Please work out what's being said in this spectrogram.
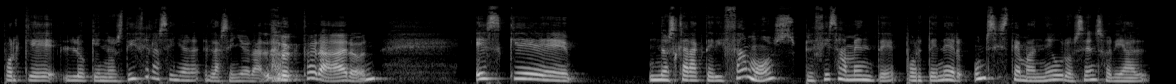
porque lo que nos dice la señora, la señora, la doctora Aaron, es que nos caracterizamos precisamente por tener un sistema neurosensorial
